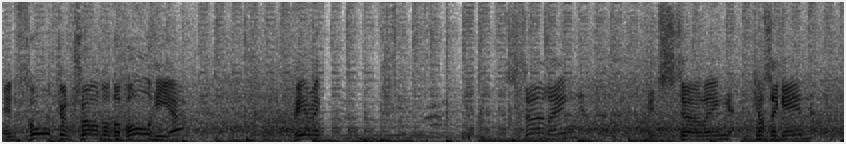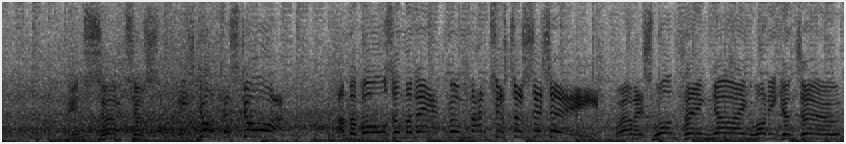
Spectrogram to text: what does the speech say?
in full control of the ball here. Veering. Sterling. It's Sterling cutting in. In search of... He's got to score! And the ball's on the net for Manchester City. Well, it's one thing knowing what he can do.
